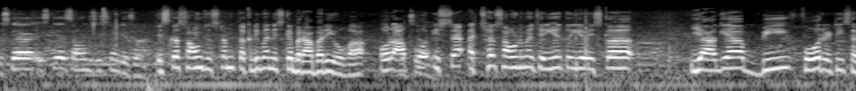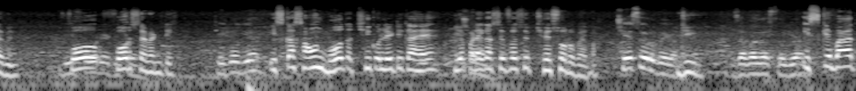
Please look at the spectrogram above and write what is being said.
इसका इसके साउंड सिस्टम कैसा इसका साउंड सिस्टम तकरीबन इसके बराबर ही होगा। और आपको इससे अच्छा साउंड में चाहिए तो ये इसका ये आ गया B four eighty seven four four seventy ठीक हो गया। इसका साउंड बहुत अच्छी क्वालिटी का है। ये पड़ेगा सिर्फ़ और सिर्फ़ छः सौ रुपये का। छः सौ रुपये का। जी। ज़बरदस्त हो गया। इसके बाद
